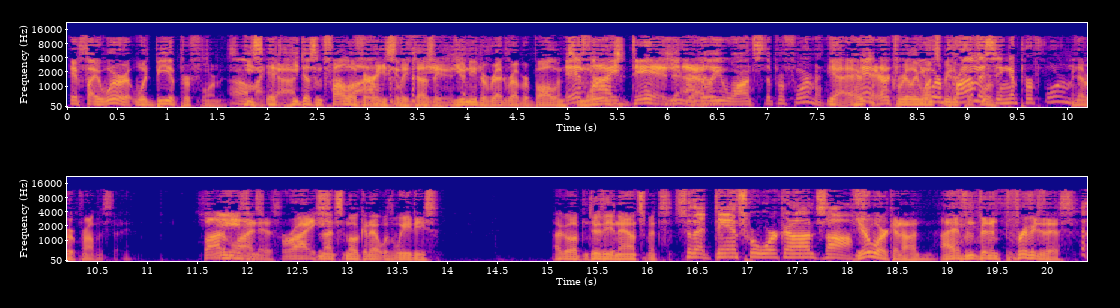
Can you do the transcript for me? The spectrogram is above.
if I were, it would be a performance. Oh, He's, my it- God. he doesn't follow Oh, very I'm easily, does he? You need a red rubber ball and If some I did, He I really would- wants the performance. yeah, Eric, Eric really wants me to perform. You were promising a performance. Never promised anything. Bottom Jesus line is, Christ. I'm not smoking out with Wheaties. I'll go up and do the announcements. So that dance we're working on is off. You're working on. I haven't been privy to this.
